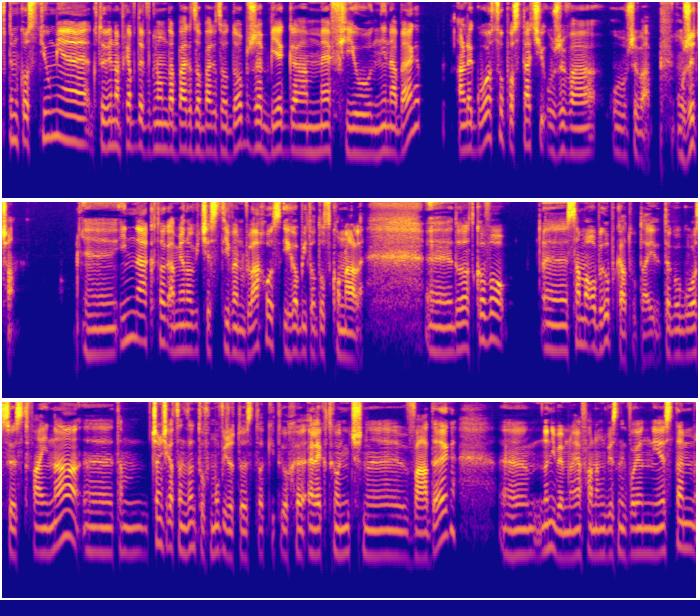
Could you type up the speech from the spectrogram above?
w tym kostiumie, który naprawdę wygląda bardzo, bardzo dobrze, biega Matthew Ninaber, ale głosu postaci używa, używa, użycza e, inny aktor, a mianowicie Steven Vlachos i robi to doskonale. Dodatkowo sama obróbka tutaj tego głosu jest fajna. E, tam część recenzentów mówi, że to jest taki trochę elektroniczny wader. E, no nie wiem, no ja fanem Gwiezdnych Wojen nie jestem,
